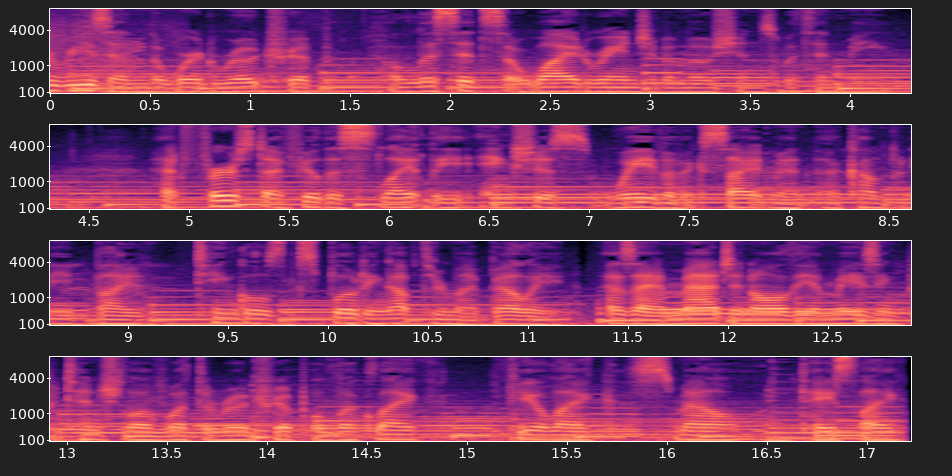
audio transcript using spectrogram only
good reason, the word road trip elicits a wide range of emotions within me. At first, I feel this slightly anxious wave of excitement accompanied by tingles exploding up through my belly as I imagine all the amazing potential of what the road trip will look like, feel like, smell, and taste like.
